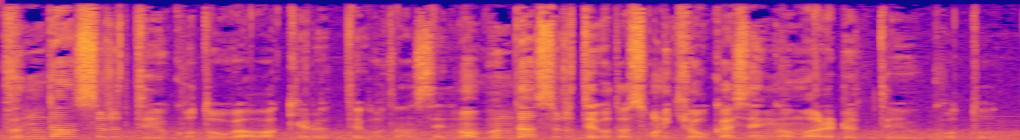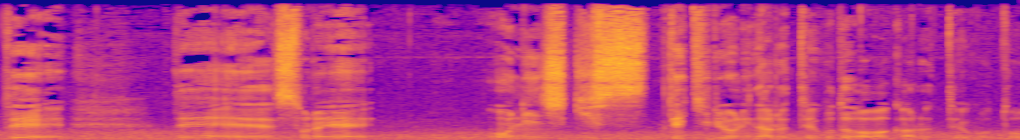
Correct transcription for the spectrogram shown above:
分断するっていうことが分けるっていうことなんですね、まあ、分断するっていうことはそこに境界線が生まれるっていうことでで、えーそれを認識できるようになるっていうことが分かるっていうこと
